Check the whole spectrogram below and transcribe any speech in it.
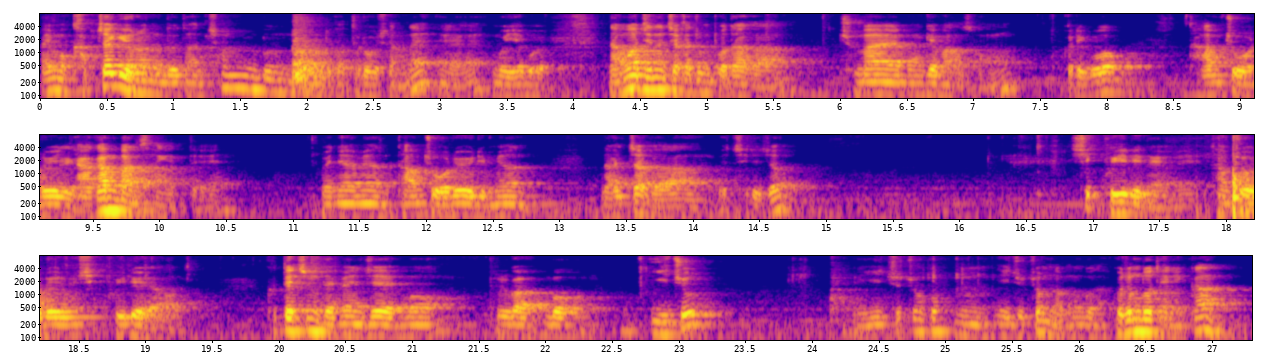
아니 뭐 갑자기 열었는데도 한천분 정도가 들어오셨네. 예, 뭐 예, 뭐 나머지는 제가 좀 보다가 주말 공개 방송 그리고 다음 주 월요일 야간 반상회 때 왜냐하면 다음 주 월요일이면 날짜가 며칠이죠? 19일이네요. 다음 주 월요일은 19일이에요. 그때쯤 되면 이제 뭐 불과 뭐 2주? 2주 조금? 음, 2주 좀 넘는구나. 그 정도 되니까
